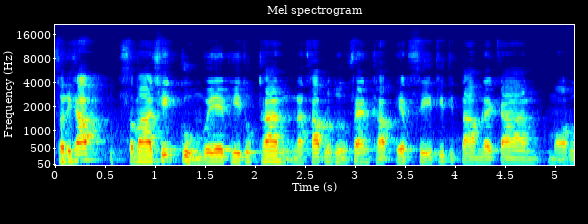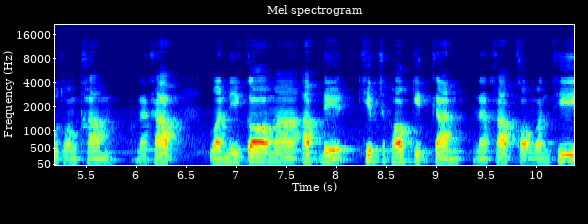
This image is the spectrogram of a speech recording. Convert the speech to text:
สวัสดีครับ สมาชิกกลุ่ม VIP ทุกท่านนะครับรวมถึงแฟนคลับ FC ที่ติดตามรายการหมอดูทองคำนะครับ วันนี้ก็มาอัปเดตคลิปเฉพาะกิจกันนะครับ ของวันที่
